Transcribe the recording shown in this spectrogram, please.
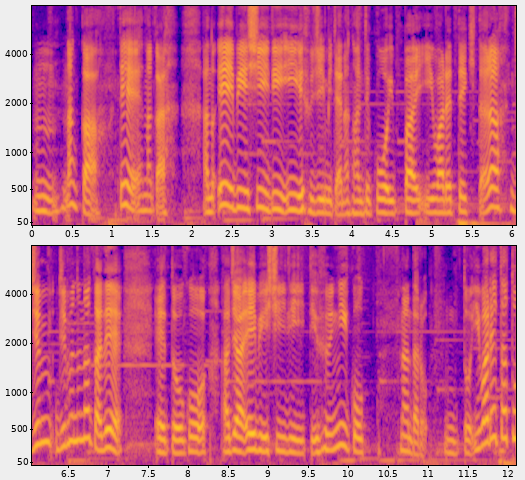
うん、なんかでなんかあの ABCDEFG みたいな感じでこういっぱい言われてきたら自分の中で、えーと、こうあじゃあ ABCD っていう風にこうなんだろう、うんと、言われた通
